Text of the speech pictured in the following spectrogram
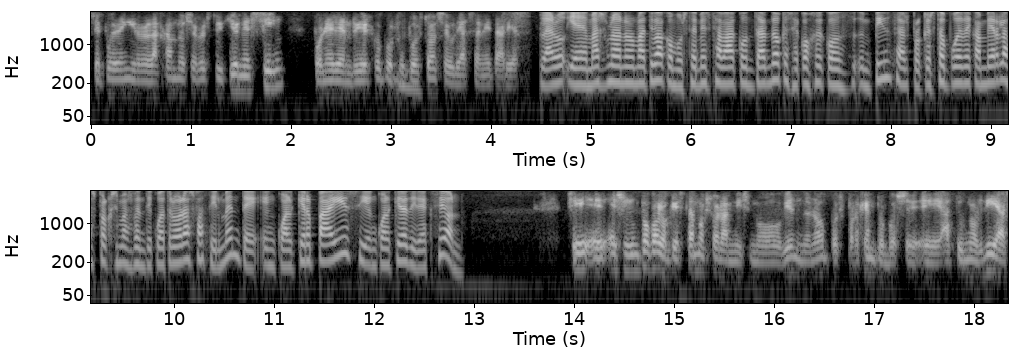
se pueden ir relajando esas restricciones sin poner en riesgo, por supuesto, la seguridad sanitaria. Claro, y además una normativa, como usted me estaba contando, que se coge con pinzas, porque esto puede cambiar las próximas 24 horas fácilmente, en cualquier país y en cualquier dirección. Sí, e, eso es un poco lo que estamos ahora mismo viendo, ¿no? Pues, por ejemplo, pues eh, eh, hace unos días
